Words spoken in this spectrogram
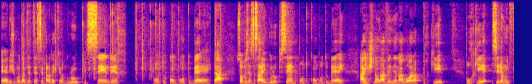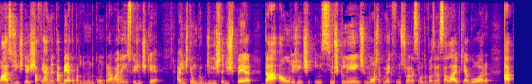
É, deixa eu botar até separado aqui, ó. groupsender.com.br, tá? Só você acessar groupsender.com.br. A gente não está vendendo agora por quê? Porque seria muito fácil a gente deixar a ferramenta aberta para todo mundo comprar, mas não é isso que a gente quer. A gente tem um grupo de lista de espera, tá? Onde a gente ensina os clientes, mostra como é que funciona, assim como eu tô fazendo essa live aqui agora, tá?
